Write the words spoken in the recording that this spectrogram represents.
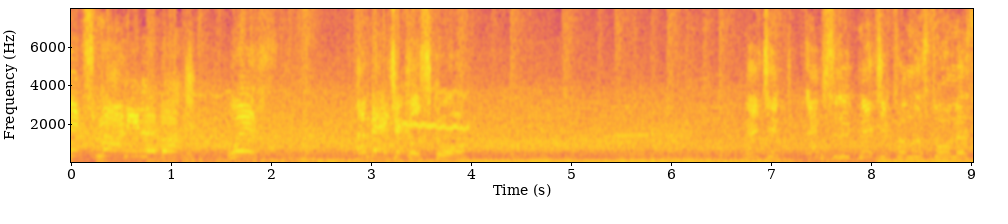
it's Manie Libbok with a magical score. Magic, absolute magic from the Stormers.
